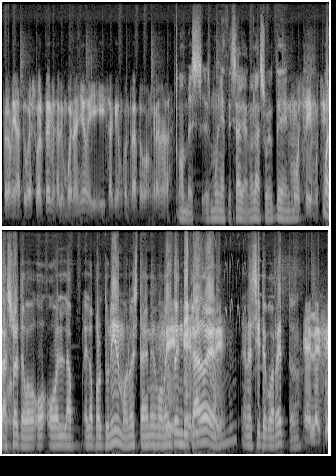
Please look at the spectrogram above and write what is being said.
Pero mira, tuve suerte, me salió un buen año y, y saqué un contrato con Granada. Hombre, es, es muy necesaria, ¿no? La suerte. En... Sí, muchísimo. Bueno, la suerte o, o- o el, el oportunismo, ¿no? Está en el momento Sí, indicado el- en, en el sitio correcto. El, el- sí,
